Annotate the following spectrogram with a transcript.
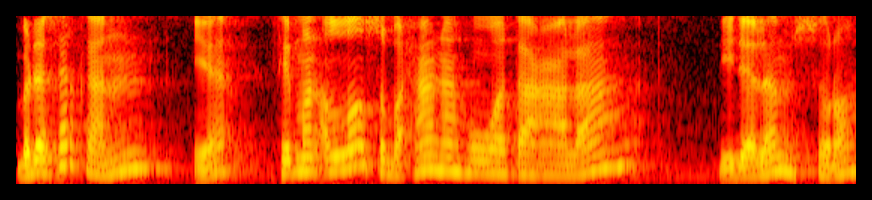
Berdasarkan ya firman Allah Subhanahu wa taala di dalam surah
